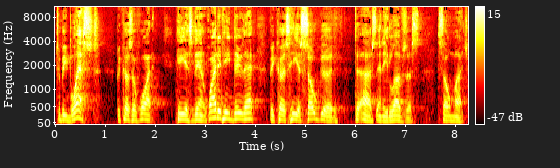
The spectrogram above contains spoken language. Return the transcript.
to be blessed because of what He has done. Why did He do that? Because He is so good to us and He loves us so much.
